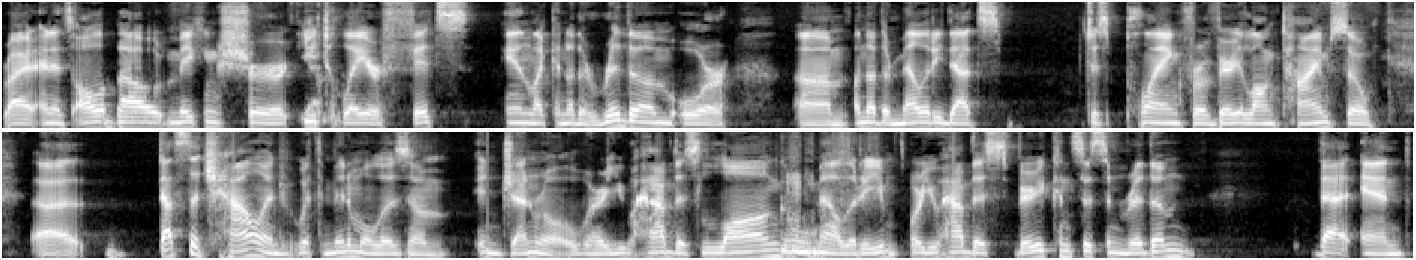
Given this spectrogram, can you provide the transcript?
right and it's all about making sure each layer fits in like another rhythm or um, another melody that's just playing for a very long time. So uh, that's the challenge with minimalism in general, where you have this long mm-hmm. melody or you have this very consistent rhythm that and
